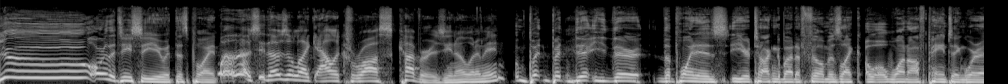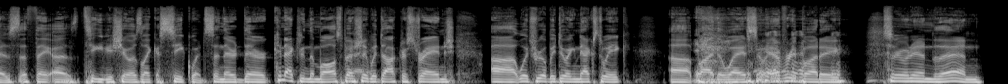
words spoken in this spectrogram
MCU or the DCU at this point. Well, no, see, those are like Alex Ross covers. You know what I mean? But but the the, the point is you're talking about a film as like a, a one-off painting, whereas a, th- a TV show is like a sequence, and they're they're connecting them all, especially with Doctor Strange, uh, which we'll be doing next week, uh, by the way. So everybody tune in then.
